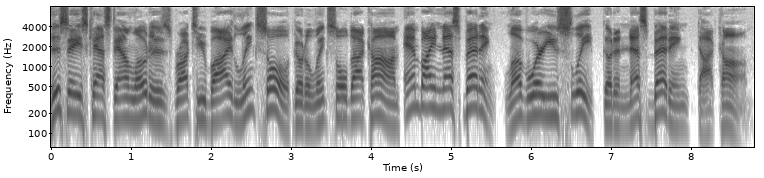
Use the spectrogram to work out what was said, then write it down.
This A's Cast download is brought to you by LinkSoul. Go to linksoul.com and by Nest Bedding. Love where you sleep. Go to nestbedding.com.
